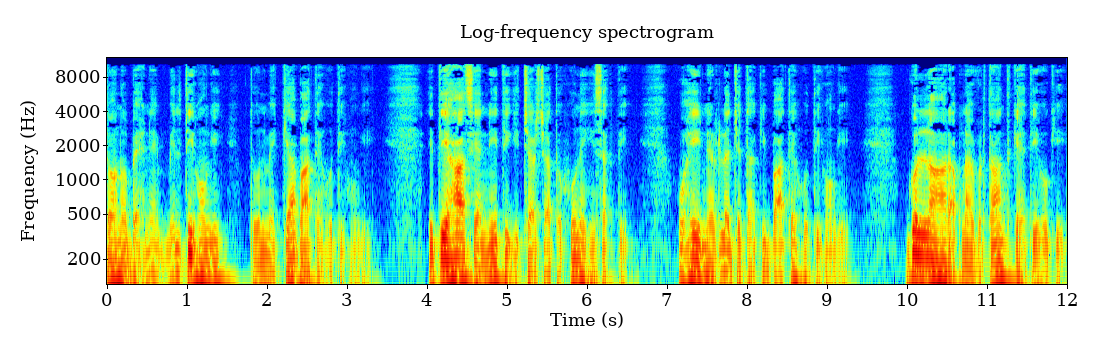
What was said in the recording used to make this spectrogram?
दोनों बहनें मिलती होंगी तो उनमें क्या बातें होती होंगी? इतिहास या नीति की चर्चा तो हो नहीं सकती। वही निर्लजता की बातें होती होंगी। गुलनार अपना वृतांत कहती होगी,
